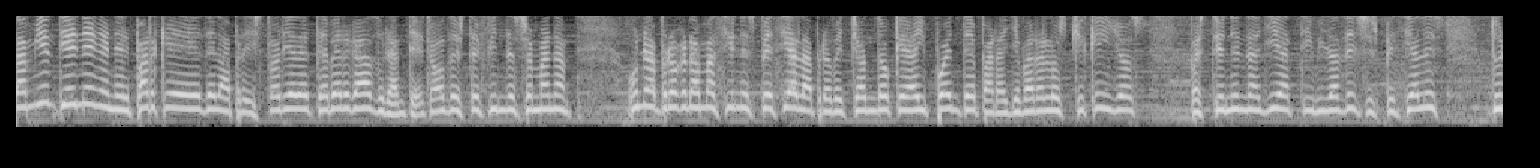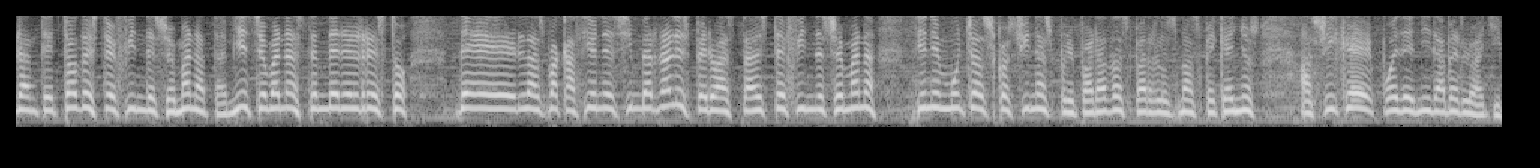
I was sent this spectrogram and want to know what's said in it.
También tienen en el Parque de la Prehistoria de Teberga durante todo este fin de semana una programación especial aprovechando que hay puente para llevar a los chiquillos, pues tienen allí actividades especiales durante todo este fin de semana. También se van a extender el resto de las vacaciones invernales, pero hasta este fin de semana tienen muchas cocinas preparadas para los más pequeños, así que pueden ir a verlo allí.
